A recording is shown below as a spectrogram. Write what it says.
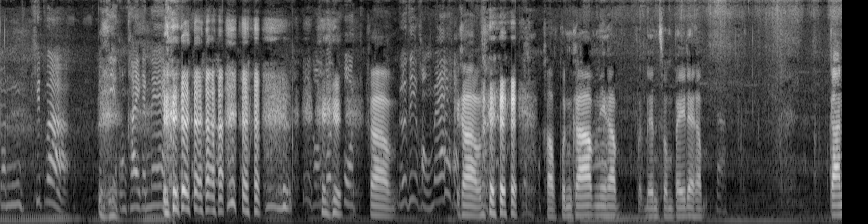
จนคิดว่าเป็นที่ของใครกันแน่ที่ของคนขุดครับ หรือที่ของแม่ ครับ ขอบคุณครับนี่ครับ เดินชมไปได้วยครับ จ้ะ การ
